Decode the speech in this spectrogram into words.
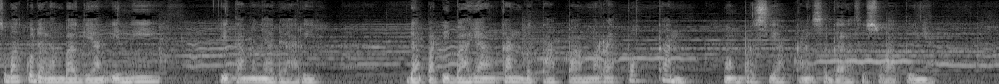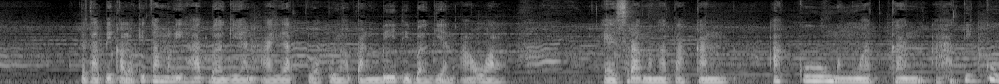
Sobatku dalam bagian ini kita menyadari dapat dibayangkan betapa merepotkan mempersiapkan segala sesuatunya. Tetapi kalau kita melihat bagian ayat 28b di bagian awal, Ezra mengatakan, Aku menguatkan hatiku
